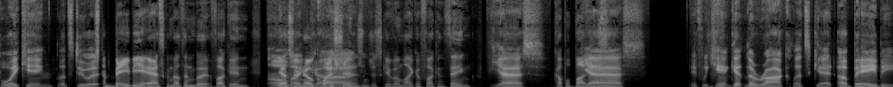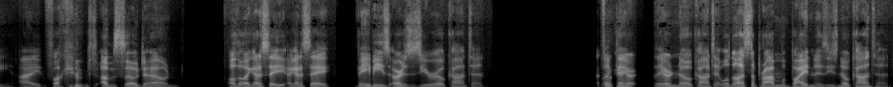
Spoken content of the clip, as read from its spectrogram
Boy King. Let's do it. Just a baby, ask him nothing but fucking Oh yes or no God. questions, and just give him like a fucking thing, Yes. a couple buttons. Yes. If we can't get the rock, let's get a baby. I fucking I'm so down. Although I gotta say, I gotta say, babies are zero content. That's like okay. they are they are no content. Well, no, that's the problem with Biden is he's no content.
